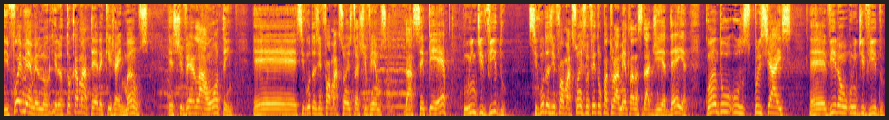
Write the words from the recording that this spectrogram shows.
E foi mesmo, Nogueira. Eu tô com a matéria aqui já em mãos. Estiver lá ontem, é, segundo as informações que nós tivemos da CPE, um indivíduo, segundo as informações, foi feito um patrulhamento lá na cidade de Edeia, quando os policiais é, viram um indivíduo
